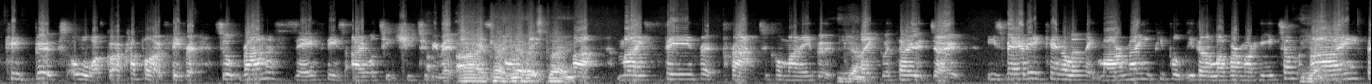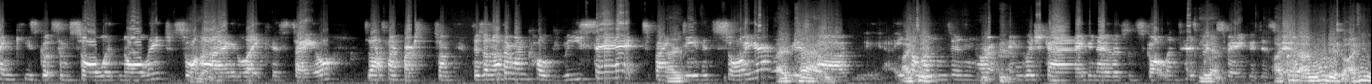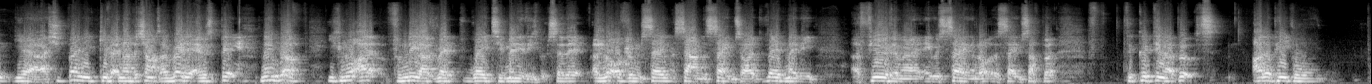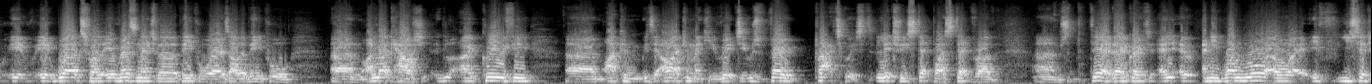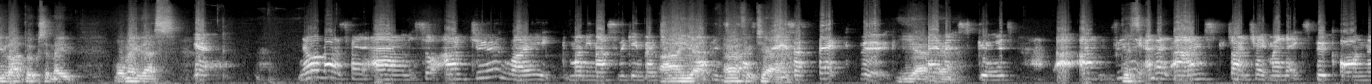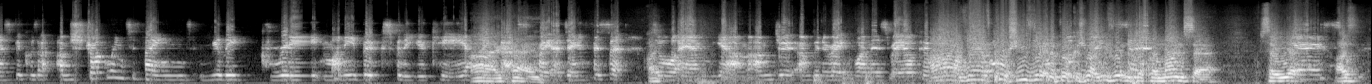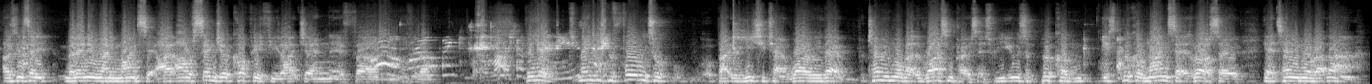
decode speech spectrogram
Okay, books. Oh, I've got a couple of favourite. So Ramit Sethi's I Will Teach You to Be Rich. Ah, okay, yeah, that's great. My, my favourite practical money book, Yeah. like without doubt. He's very kind of like Marmite. People either love him or hate him. Yeah. I think he's got some solid knowledge, so Yeah. I like his style. So that's my first one. There's another one called Reset by Okay. David Sawyer. Who's Okay. a, he's I a London or English guy who now lives in Scotland. His book's Yeah. very good as well. I well. got that on audio, but I didn't. Yeah, I should maybe give it another chance. I read it. It was a bit. Yeah. Maybe I've, you can. I, for me, I've read way too many of these books, so that a lot of them say, sound the same. So I'd read maybe a few of them, and it was saying a lot of the same stuff. But the good thing about books, other people, it, it works well. it resonates with other people, whereas other people. Um, I like how she, I agree with you. Um, I can is it I can make you rich. It was very practical. It's literally step by step rather. Um, so yeah, they're great. Any, any one more, or if you said you like books, or maybe or maybe that's Yeah. No, that's fine. Um, so I do like Money Master the Game by Tony Ah, yeah, Robbins. perfect, yeah. It's a thick book. Yeah, um, yeah. It's good. I, I really, and I, I'm starting to write my next book on this because I, I'm struggling to find really great money books for the UK. I Ah, think okay. that's quite a deficit. I- so um, I'm, do, I'm going to write one as well. Ah, yeah, of course. You've written a book as well. You've written a book on mindset. So yeah, Yes. I was, I was going to say Millennial Money Mindset. I, I'll send you a copy if you like, Jen. If um, Oh, if you well, like. thank you very much. But yeah, amazing. maybe before we talk about your YouTube channel, while we're there, tell me more about the writing process. It was a book on it's a book on mindset as well. So yeah, tell me more about that.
